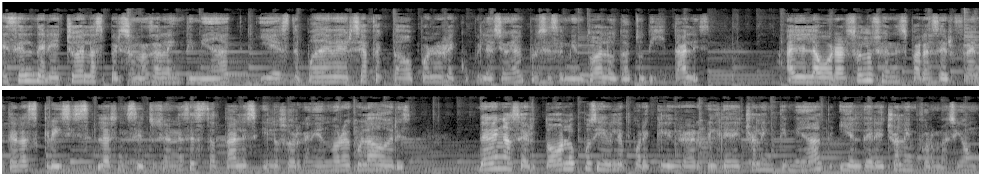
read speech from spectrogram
es el derecho de las personas a la intimidad y este puede verse afectado por la recopilación y el procesamiento de los datos digitales. Al elaborar soluciones para hacer frente a las crisis, las instituciones estatales y los organismos reguladores deben hacer todo lo posible por equilibrar el derecho a la intimidad y el derecho a la información,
